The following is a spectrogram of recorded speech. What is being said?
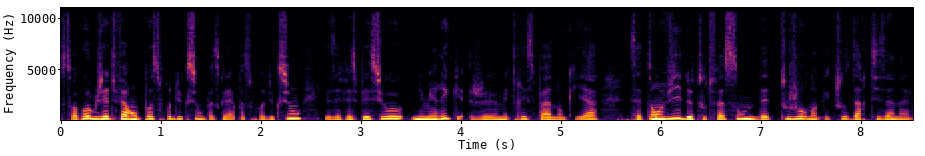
soit pas obligé de faire en post-production parce que la post-production, les effets spéciaux numériques, je maîtrise pas. Donc il y a cette envie de toute façon d'être toujours dans quelque chose d'artisanal.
